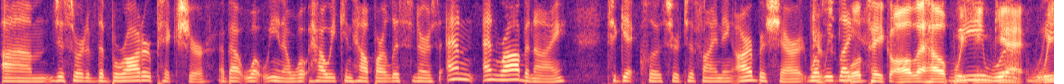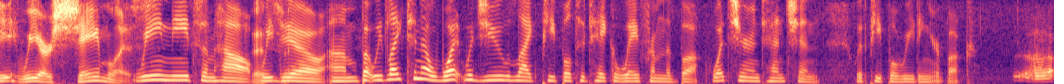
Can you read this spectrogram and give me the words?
um, just sort of the broader picture about what we- you know, what, how we can help our listeners and and Rob and I to get closer to finding our Bashert. What 'Cause we'd like we'll take all the help we, We can will- get. We, we- we are shameless. we need some help. we That's do. Um, but we'd like to know what would you like people to take away from the book? What's your intention with people reading your book? Uh,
